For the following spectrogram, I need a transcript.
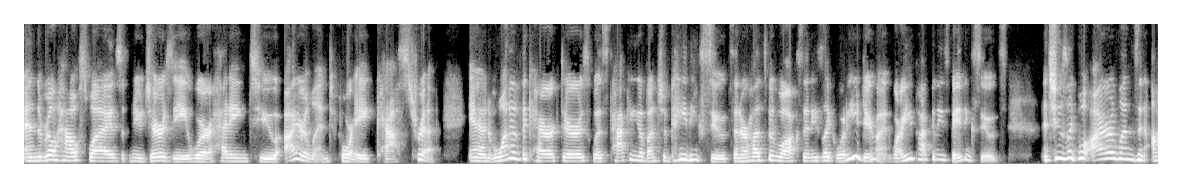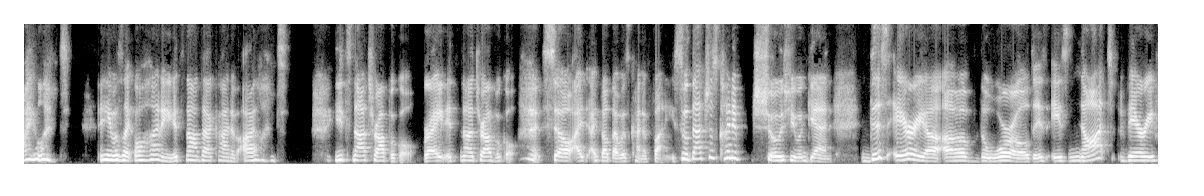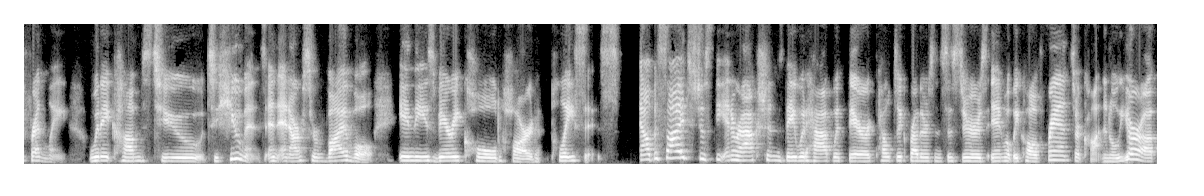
And the Real Housewives of New Jersey were heading to Ireland for a cast trip. And one of the characters was packing a bunch of bathing suits and her husband walks in. He's like, "What are you doing? Why are you packing these bathing suits?" And she was like, Well, Ireland's an island. And he was like, Oh, honey, it's not that kind of island. It's not tropical, right? It's not tropical. So I, I, thought that was kind of funny. So that just kind of shows you again, this area of the world is is not very friendly when it comes to to humans and, and our survival in these very cold, hard places. Now, besides just the interactions they would have with their Celtic brothers and sisters in what we call France or continental Europe,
